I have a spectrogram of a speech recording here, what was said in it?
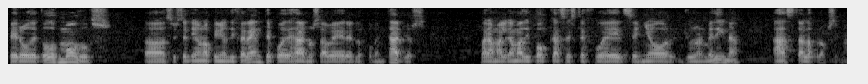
Pero de todos modos, uh, si usted tiene una opinión diferente, puede dejarnos saber en los comentarios. Para Amalgama de Podcast, este fue el señor Junior Medina. Hasta la próxima.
